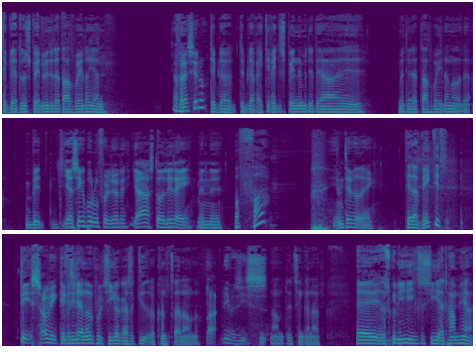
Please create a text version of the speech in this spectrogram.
Det bliver død spændende med det der Darth Vader, Jan. Hvad siger du? Det bliver, det bliver rigtig, rigtig spændende med det der, øh, med det der Darth Vader noget der. Jeg er sikker på, at du følger det. Jeg har stået lidt af, men... Øh... Hvorfor? Jamen, det ved jeg ikke. Det er da vigtigt. Det er så vigtigt. Det er fordi, der er noget politik at gøre, så gider du koncentrere dig om det. Nej, lige præcis. Nå, det tænker jeg nok. Øh, jeg skulle lige hilse at sige, at ham her,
